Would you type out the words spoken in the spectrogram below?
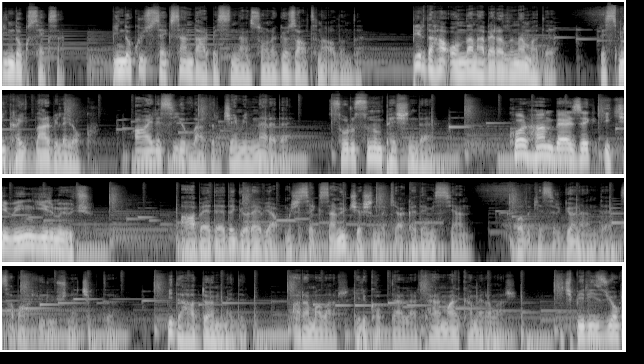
1980. 1980 darbesinden sonra gözaltına alındı. Bir daha ondan haber alınamadı. Resmi kayıtlar bile yok. Ailesi yıllardır Cemil nerede? Sorusunun peşinde Korhan Berzek 2023 ABD'de görev yapmış 83 yaşındaki akademisyen Balıkesir Gönen'de sabah yürüyüşüne çıktı. Bir daha dönmedi. Aramalar, helikopterler, termal kameralar. Hiçbir iz yok.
